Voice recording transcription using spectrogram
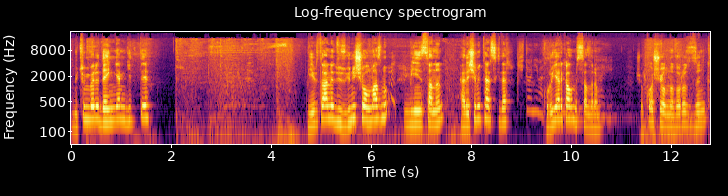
Bütün böyle dengem gitti. Bir tane düzgün iş olmaz mı bir insanın? Her işi mi ters gider? Kuru yer kalmış sanırım. Şu koşu yoluna doğru zınk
